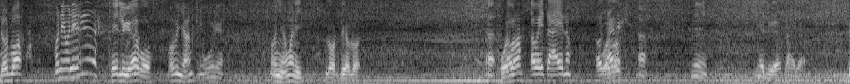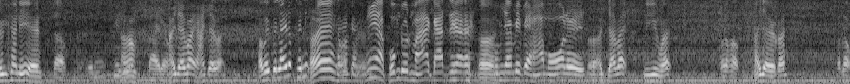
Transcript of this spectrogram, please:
เดินบ่ มานี่มานี่เคยเหลือบ่บ่เป็นหยังหนูเนี่ยบ่เป็นหยังมานี่โหลดเรียบร้อยอะปวดปะเอาเอาไปตายเนาะเอาปวดตายปะเลยอะนี่ไม่เหลือตายแล้ว ดึงแค่นี้เองครับเป็นไม่เหลือเอาตายแล้วหายใจไว้หายใจไว้เอาไม่เป็นไรหรอกแค่นี้เฮ้ยเนี่ยผมโดนหมากัดเนี่ยเออผมยังไม่ไปหาหมอเลยเออหายใจไว้นิ่งๆไว้เอาละครับหายใจไว้ก่อนเอาแล้ว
